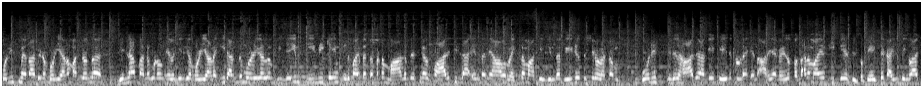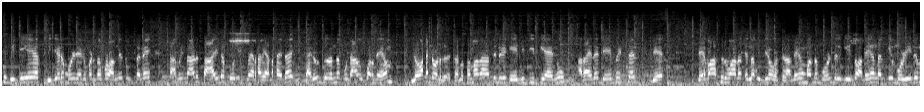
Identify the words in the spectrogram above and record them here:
പോലീസ് മേധാവിയുടെ മൊഴിയാണ് മറ്റൊന്ന് ജില്ലാ ഭരണകൂടം നൽകിയിരിക്കുന്ന മൊഴിയാണ്. ഈ രണ്ട് മൊഴികളിലും വിജയും ടി വിക്കയും ഇതുമായി ബന്ധപ്പെട്ട മാർഗദർശനങ്ങൾ പാലിച്ചില്ല എന്ന് തന്നെയാണ് അവർ വ്യക്തമാക്കിയിരിക്കുന്നത്. വീഡിയോ ദൃശ്യങ്ങളടക്കം പോലീസ് ഇതിൽ ഹാജരാക്കുകയും ചെയ്തിട്ടുണ്ട് എന്ന് അറിയാൻ കഴിയുന്നു. പ്രധാനമായും ഈ കേസിൽ പ്രത്യേകിച്ച് കഴിഞ്ഞ തിങ്കളാഴ്ച വിജയെ വിജയുടെ മൊഴി രേഖപ്പെടുത്തപ്പോൾ അന്നേ ദിവസം തന്നെ തമിഴ്നാട് സായുധ പോലീസ് മേധാവി അതായത് ഈ കരൂർ ദുരന്തം ഉണ്ടാകുമ്പോൾ അദ്ദേഹം ലോ ആൻഡ് ഓർഡർ ക്രമസമാധാനത്തിന്റെ എ ഡി ജി പി ആയിരുന്നു. അതായത് ഡേവിഡ്സൺ ദേവാസുർവാദം എന്ന ഉദ്യോഗസ്ഥൻ. അദ്ദേഹം വന്ന് മൊഴി നൽകിയിരുന്നു അദ്ദേഹം നൽകിയ മൊഴിയിലും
